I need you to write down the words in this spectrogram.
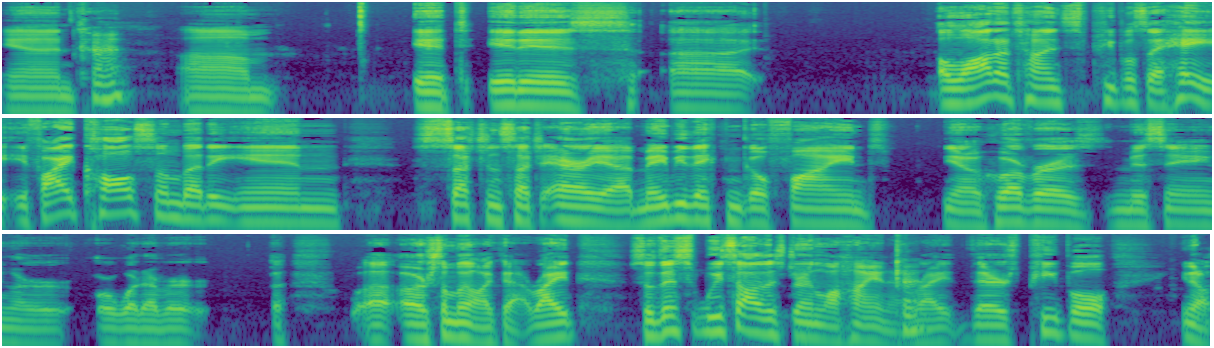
And Okay. um, it it is uh, a lot of times people say, hey, if I call somebody in such and such area, maybe they can go find you know whoever is missing or or whatever uh, or something like that, right? So this we saw this during Lahaina, Okay. right? There's people, you know,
